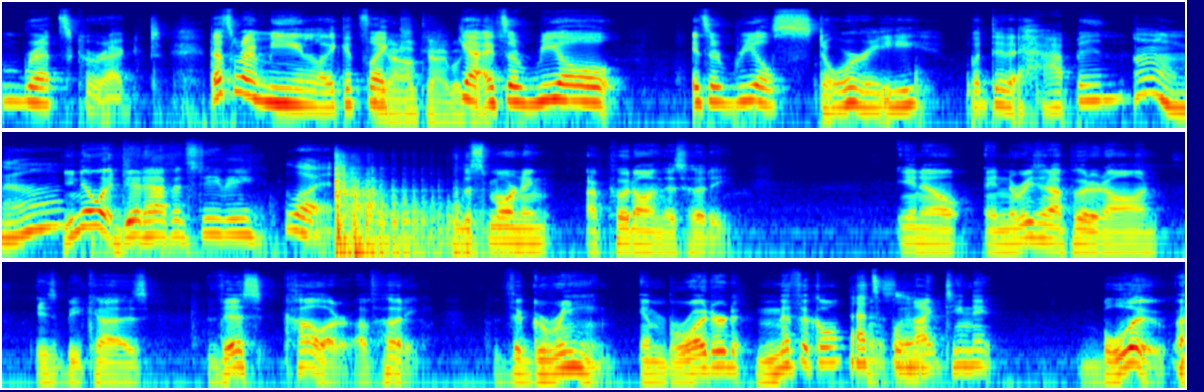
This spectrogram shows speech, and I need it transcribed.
Rhett's correct. That's what I mean. Like it's like Yeah, okay, but yeah, it's a real it's a real story. But did it happen? I don't know. you know what did happen, Stevie? What? This morning I put on this hoodie. You know, and the reason I put it on is because this color of hoodie, the green embroidered mythical That's since blue. 19 blue.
